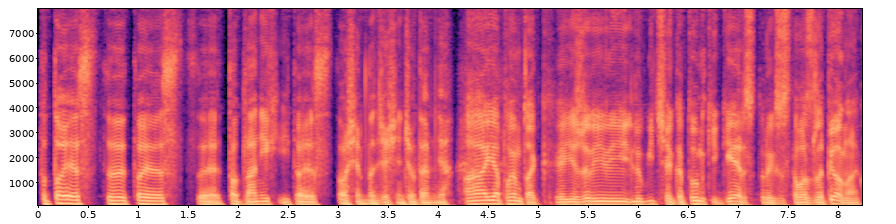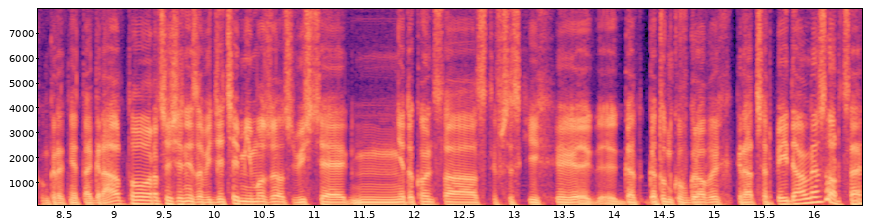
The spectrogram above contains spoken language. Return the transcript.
to to jest, e, to jest e, to dla nich i to jest 8 na 10 ode mnie. A ja powiem tak, jeżeli lubicie gatunki gier, z których została zlepiona konkretnie ta gra, to raczej się nie zawiedziecie, mimo że oczywiście mm, nie do końca z tych wszystkich y, ga- gatunków growych gra czerpie idealne wzorce,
